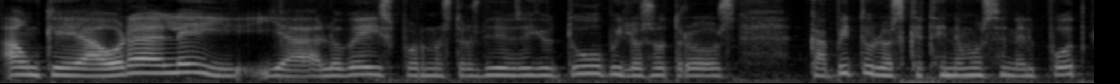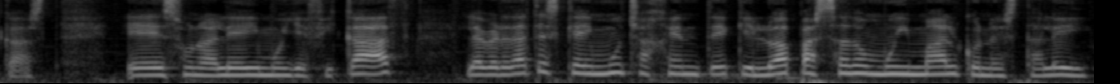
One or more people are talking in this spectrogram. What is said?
aunque ahora la ley, ya lo veis por nuestros vídeos de YouTube y los otros capítulos que tenemos en el podcast, es una ley muy eficaz, la verdad es que hay mucha gente que lo ha pasado muy mal con esta ley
